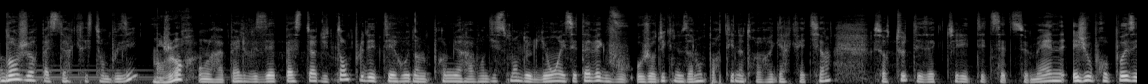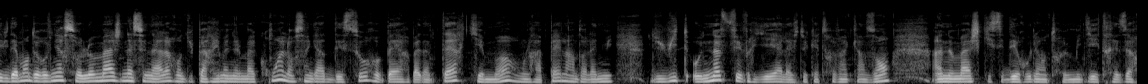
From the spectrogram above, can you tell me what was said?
Bonjour, pasteur Christian Bouzy. Bonjour. On le rappelle, vous êtes pasteur du Temple des Terreaux dans le premier arrondissement de Lyon et c'est avec vous aujourd'hui que nous allons porter notre regard chrétien sur toutes les actualités de cette semaine. Et je vous propose évidemment de revenir sur l'hommage national rendu par Emmanuel Macron à l'ancien garde des Sceaux, Robert Badinter, qui est mort, on le rappelle, hein, dans la nuit du 8 au 9 février à l'âge de 95 ans. Un hommage qui s'est déroulé entre midi et 13h,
